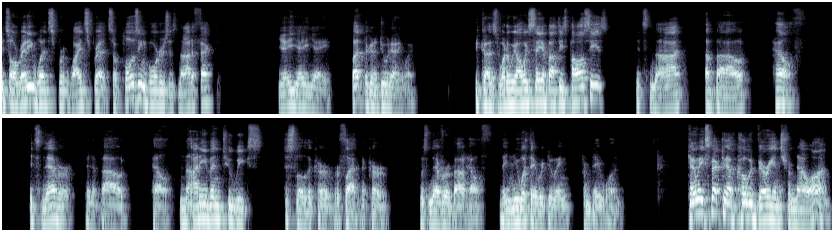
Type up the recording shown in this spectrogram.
It's already widespread. So closing borders is not effective. Yay, yay, yay. But they're going to do it anyway. Because what do we always say about these policies? It's not about health. It's never been about health, not even two weeks to slow the curve or flatten the curve was never about health. They knew what they were doing from day one. Can we expect to have COVID variants from now on?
